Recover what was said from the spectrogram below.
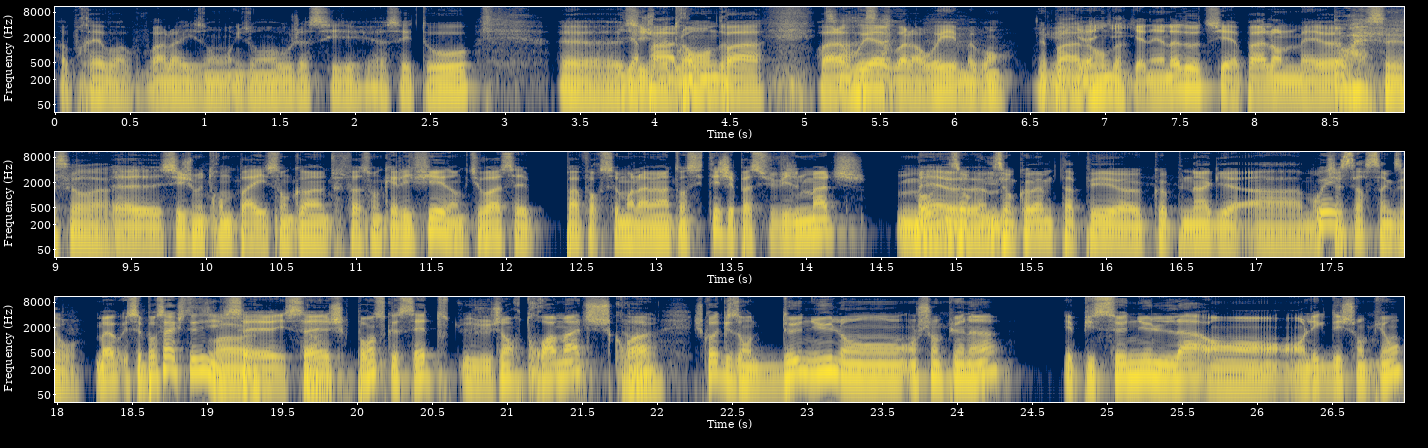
Après, voilà, ils ont, ils ont un rouge assez, assez tôt. Euh, il n'y a pas à Pas, voilà, oui, voilà, oui, mais bon. Il n'y a pas Il y, en a d'autres s'il n'y a pas à Mais euh, ouais, c'est, vrai. Euh, si je me trompe pas, ils sont quand même de toute façon qualifiés. Donc tu vois, c'est pas forcément la même intensité. J'ai pas suivi le match. Mais ils, ont, ils, ont, quand même tapé Copenhague à Manchester 5-0. Bah, c'est pour ça que je te dis. Je pense que c'est genre trois matchs, je crois. Je crois qu'ils ont deux nuls en, championnat. Et puis ce nul-là en, en, Ligue des Champions.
